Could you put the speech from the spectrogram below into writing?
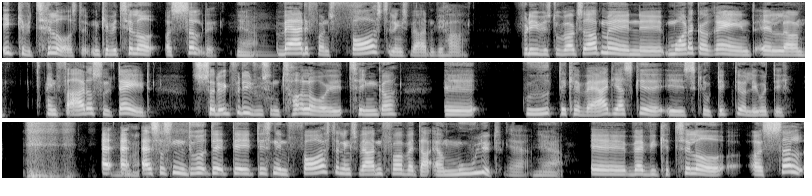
ikke kan vi tillade os det, men kan vi tillade os selv det? Ja. Hvad er det for en forestillingsverden, vi har? Fordi hvis du vokser op med en øh, mor, der gør rent, eller en far, der er soldat, så er det jo ikke, fordi du som 12-årig tænker, øh, gud, det kan være, at jeg skal øh, skrive digte og leve af det. Al- altså sådan, du ved, det, det, det er sådan en forestillingsverden for, hvad der er muligt. Ja. ja øh, hvad vi kan tillade os selv,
